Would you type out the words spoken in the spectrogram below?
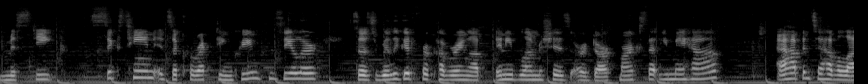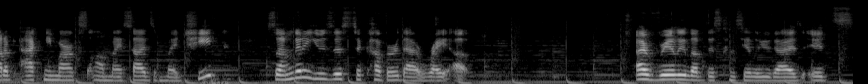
Mystique 16. It's a correcting cream concealer. So it's really good for covering up any blemishes or dark marks that you may have. I happen to have a lot of acne marks on my sides of my cheek. So I'm going to use this to cover that right up. I really love this concealer, you guys. It's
